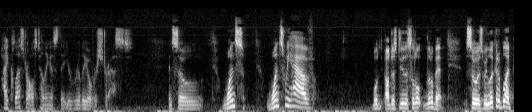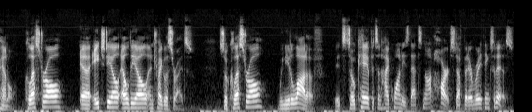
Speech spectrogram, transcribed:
High cholesterol is telling us that you're really overstressed. And so once once we have we'll, I'll just do this a little, little bit. So as we look at a blood panel, cholesterol, uh, HDL, LDL, and triglycerides. So cholesterol, we need a lot of. It's okay if it's in high quantities. That's not heart stuff, but everybody thinks it is.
